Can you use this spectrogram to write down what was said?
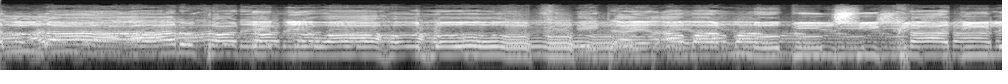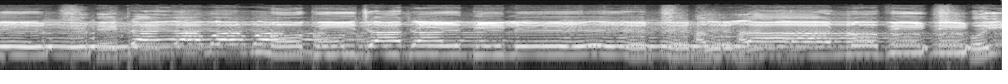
আল্লাহর ঘরে নেওয়া হলো। এটাই আমার নবী শিক্ষা দিলে, এটাই আমার নবী জানিয়ে দিলে। আল্লাহ নবী ওই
